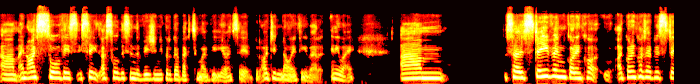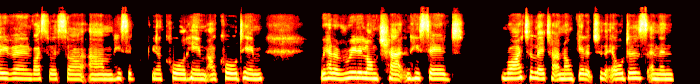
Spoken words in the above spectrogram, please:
Um, and I saw this. You see, I saw this in the vision. You've got to go back to my video and see it, but I didn't know anything about it. Anyway, um, so Steven got in. Co- I got in contact with Steven, vice versa. Um, he said, you know, call him. I called him. We had a really long chat, and he said, write a letter, and I'll get it to the elders, and then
